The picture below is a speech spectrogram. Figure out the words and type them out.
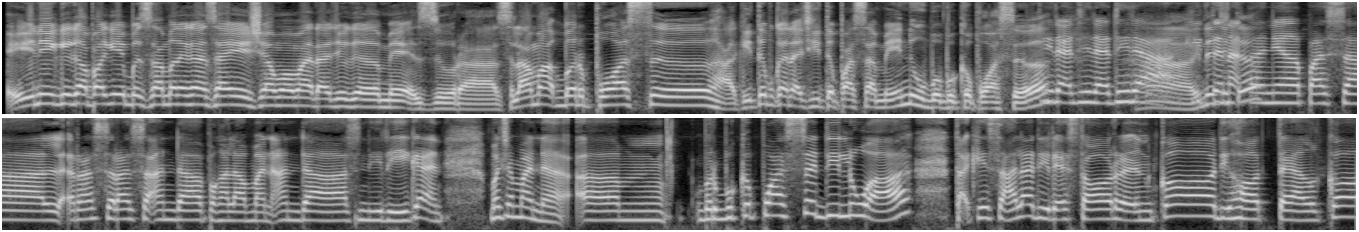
Ini Gegar Pagi bersama dengan saya Syah Muhammad dan juga Mek Zura. Selamat berpuasa. Ha, kita bukan nak cerita pasal menu berbuka puasa. Tidak, tidak, tidak. Ha, kita kita nak tanya pasal rasa-rasa anda, pengalaman anda sendiri kan. Macam mana? Um, berbuka puasa di luar, tak kisahlah di restoran ke, di hotel ke,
